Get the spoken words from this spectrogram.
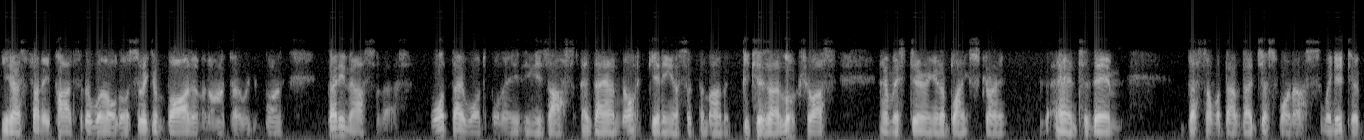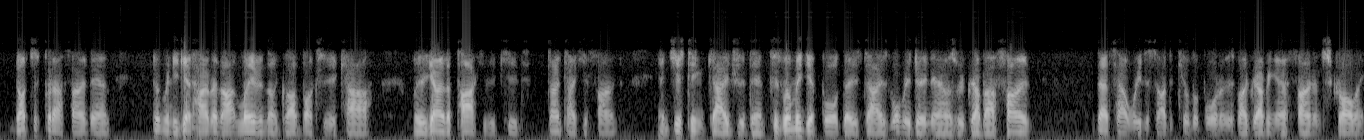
you know, sunny parts of the world, or so we can buy them an iPhone. We can buy. They didn't ask for that. What they want more than anything is us, and they are not getting us at the moment because they look to us and we're staring at a blank screen. And to them, that's not what they. They just want us. We need to not just put our phone down, but when you get home at night, leave it in the glove box of your car. When you go to the park with your kids, don't take your phone and just engage with them. Because when we get bored these days, what we do now is we grab our phone, that's how we decide to kill the boredom is by grabbing our phone and scrolling.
